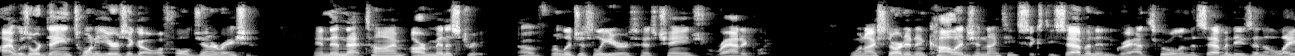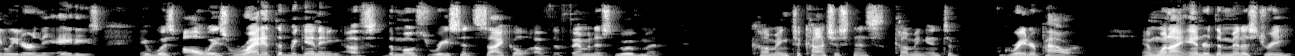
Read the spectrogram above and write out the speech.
I was ordained 20 years ago, a full generation. And in that time, our ministry of religious leaders has changed radically. When I started in college in 1967, in grad school in the 70s, and a lay leader in the 80s, it was always right at the beginning of the most recent cycle of the feminist movement coming to consciousness, coming into greater power. And when I entered the ministry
